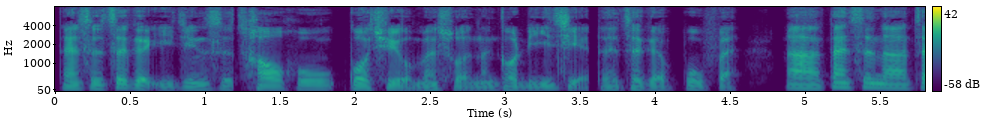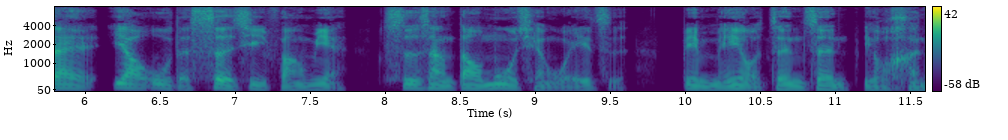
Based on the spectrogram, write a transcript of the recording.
但是这个已经是超乎过去我们所能够理解的这个部分。那但是呢，在药物的设计方面，事实上到目前为止，并没有真正有很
